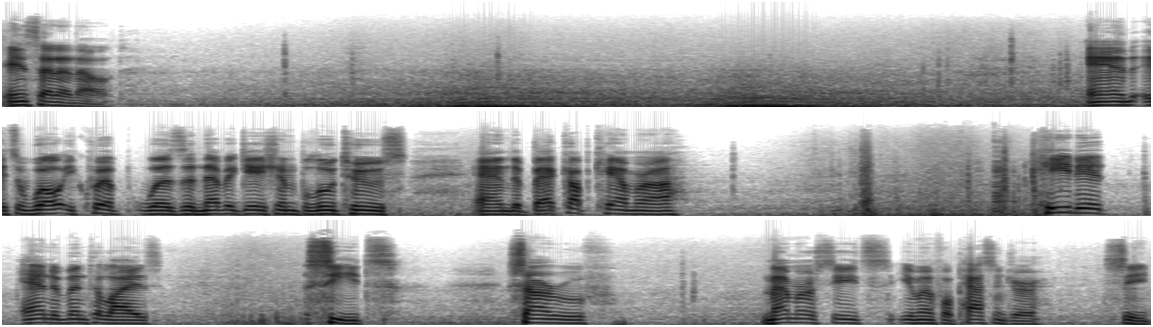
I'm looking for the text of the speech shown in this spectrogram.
inside and out. And it's well equipped with the navigation Bluetooth and the backup camera heated and ventilized seats sunroof memory seats even for passenger seat.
